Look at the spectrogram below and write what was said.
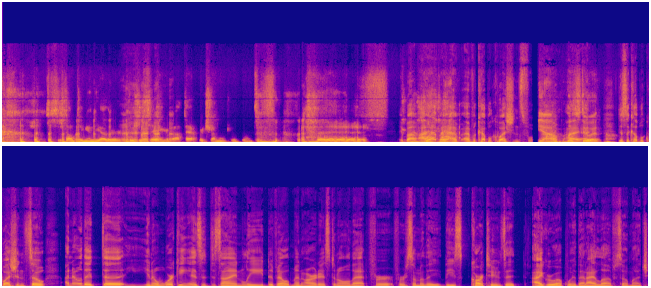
something in the other. There's a saying about that, which I'm not going to. Hey, Bob, I have, a, I have a couple questions for. you. Yeah, Um, let's I- do I- it. Just a couple questions. So I know that uh, you know working as a design lead, development artist, and all that for for some of the these cartoons that I grew up with that I love so much.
